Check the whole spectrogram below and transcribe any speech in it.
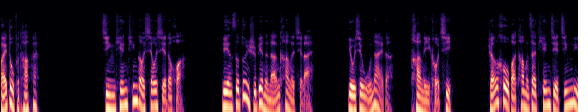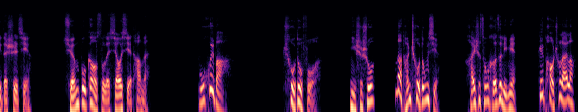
白豆腐他……景天听到萧邪的话，脸色顿时变得难看了起来，有些无奈的叹了一口气，然后把他们在天界经历的事情全部告诉了萧邪他们。不会吧，臭豆腐，你是说那团臭东西还是从盒子里面给跑出来了？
